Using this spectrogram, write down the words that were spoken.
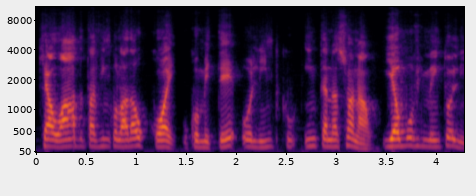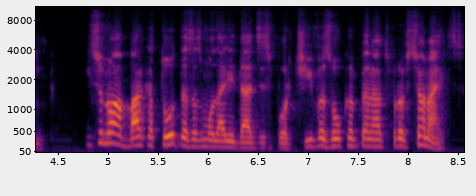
que a WADA está vinculada ao COI, o Comitê Olímpico Internacional, e ao Movimento Olímpico. Isso não abarca todas as modalidades esportivas ou campeonatos profissionais.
